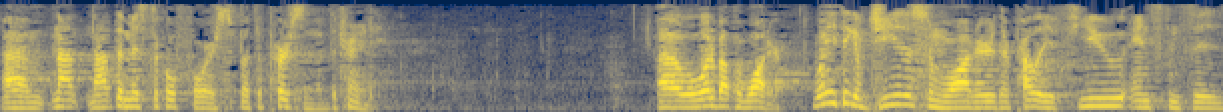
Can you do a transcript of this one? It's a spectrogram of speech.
um, not not the mystical force, but the person of the Trinity. Uh, well, what about the water? When you think of Jesus and water, there are probably a few instances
